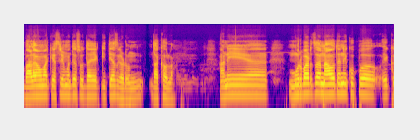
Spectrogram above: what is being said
बाळामामा केसरीमध्ये सुद्धा एक इतिहास घडवून दाखवला आणि मुरबाडचं नाव त्याने खूप एक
